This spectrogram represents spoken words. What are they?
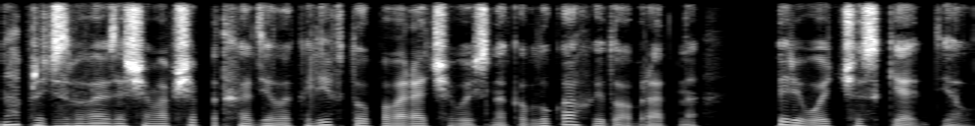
Напрочь забываю, зачем вообще подходила к лифту, поворачиваюсь на каблуках и иду обратно в переводческий отдел.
